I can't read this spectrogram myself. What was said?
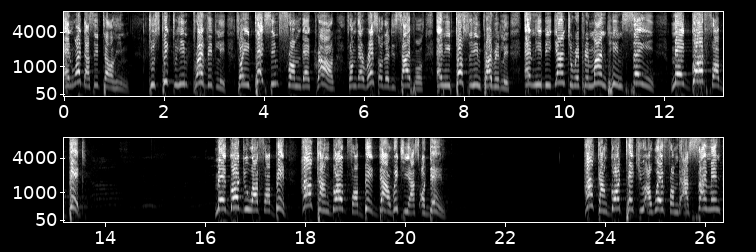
And what does he tell him? To speak to him privately. So he takes him from the crowd, from the rest of the disciples, and he talks to him privately. And he began to reprimand him, saying, May God forbid. May God do what forbid. How can God forbid that which he has ordained? How can God take you away from the assignment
